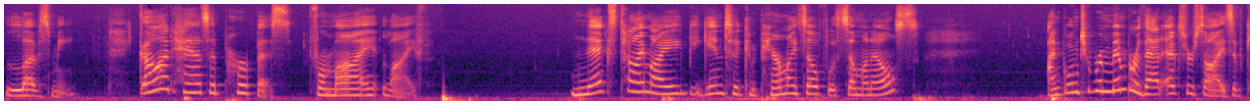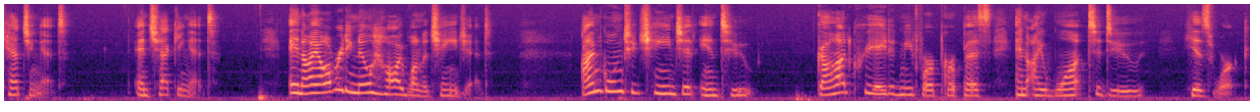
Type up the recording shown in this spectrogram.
loves me. God has a purpose for my life. Next time I begin to compare myself with someone else, I'm going to remember that exercise of catching it and checking it. And I already know how I want to change it. I'm going to change it into God created me for a purpose and I want to do His work.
